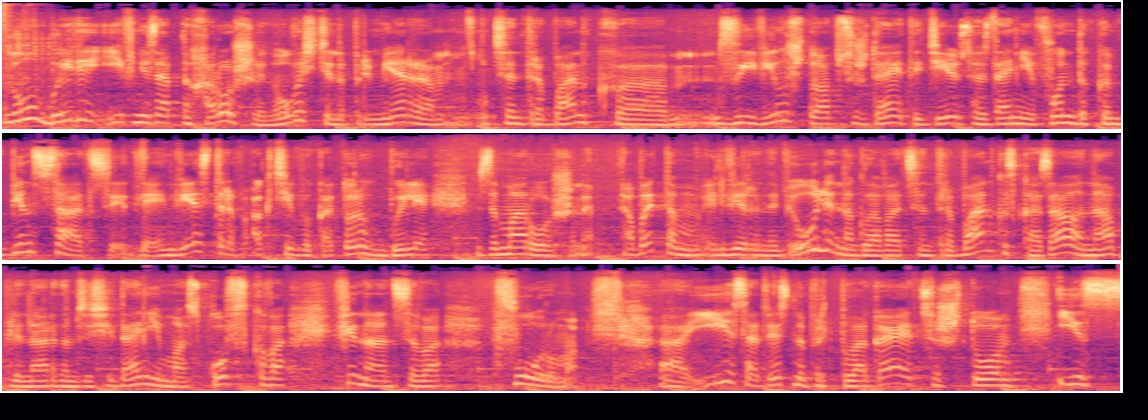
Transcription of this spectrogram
Ну, были и внезапно хорошие новости. Например, Центробанк э, заявил, что обсуждает идею создания фонда компенсации для инвесторов, активы которых были заморожены. Об этом Эльвира Набиулина, глава Центробанка, сказала на пленарном заседании Московского финансового форума. Э, и, соответственно, предполагается, что из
